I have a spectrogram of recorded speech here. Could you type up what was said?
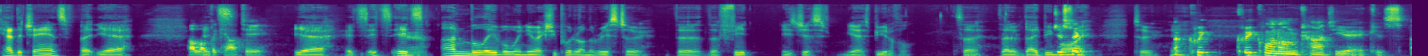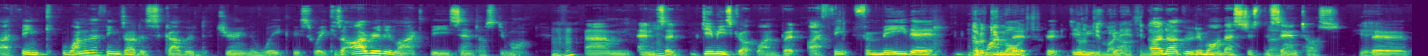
had the chance, but yeah, I love the Cartier. yeah, it's it's it's unbelievable when you actually put it on the wrist too. The the fit is just yeah, it's beautiful. So that they'd be Just a- my two. A quick, quick one on Cartier because I think one of the things I discovered during the week this week because I really like the Santos Dumont, Mhm. um, and so Dimmy's got one, but I think for me they're the Not a one Dumont. that, that Not a Dimmy's Dumont, got. Anthony. Oh, not the Dumont. That's just the No. Santos, Yeah, yeah. the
